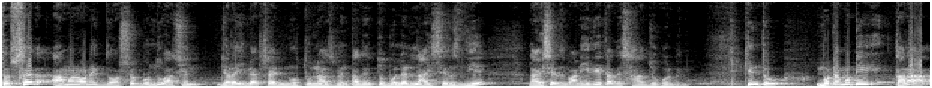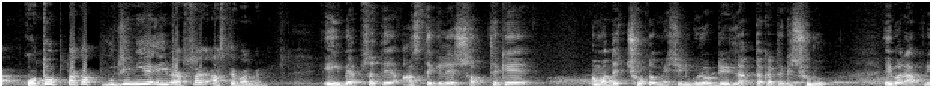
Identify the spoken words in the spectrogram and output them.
তো স্যার, আমার অনেক দর্শক বন্ধু আছেন যারা এই ব্যবসায় নতুন আসবেন, তাদের তো বললেন লাইসেন্স দিয়ে লাইসেন্স বানিয়ে দিয়ে তাদের সাহায্য করবেন। কিন্তু মোটামুটি তারা কত টাকা পুঁজি নিয়ে এই ব্যবসায় আসতে পারবেন? এই ব্যবসাতে আসতে গেলে সব থেকে আমাদের ছোট মেশিনগুলো দেড় লাখ টাকা থেকে শুরু। এবার আপনি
